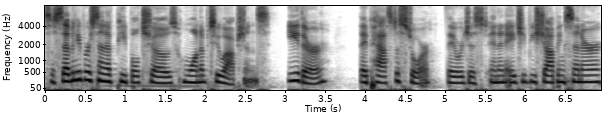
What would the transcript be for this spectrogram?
so 70% of people chose one of two options. Either they passed a store, they were just in an HEB shopping center,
